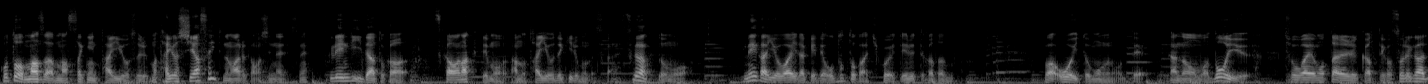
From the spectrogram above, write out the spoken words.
ことをまずは真っ先に対応する。まあ、対応しやすいっていうのもあるかもしれないですね。クリーンリーダーとか使わなくてもあの対応できるものですからね。少なくとも目が弱いだけで音とか聞こえているって方は多いと思うので、あのまあ、どういう障害を持たれるかっていうか、それが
